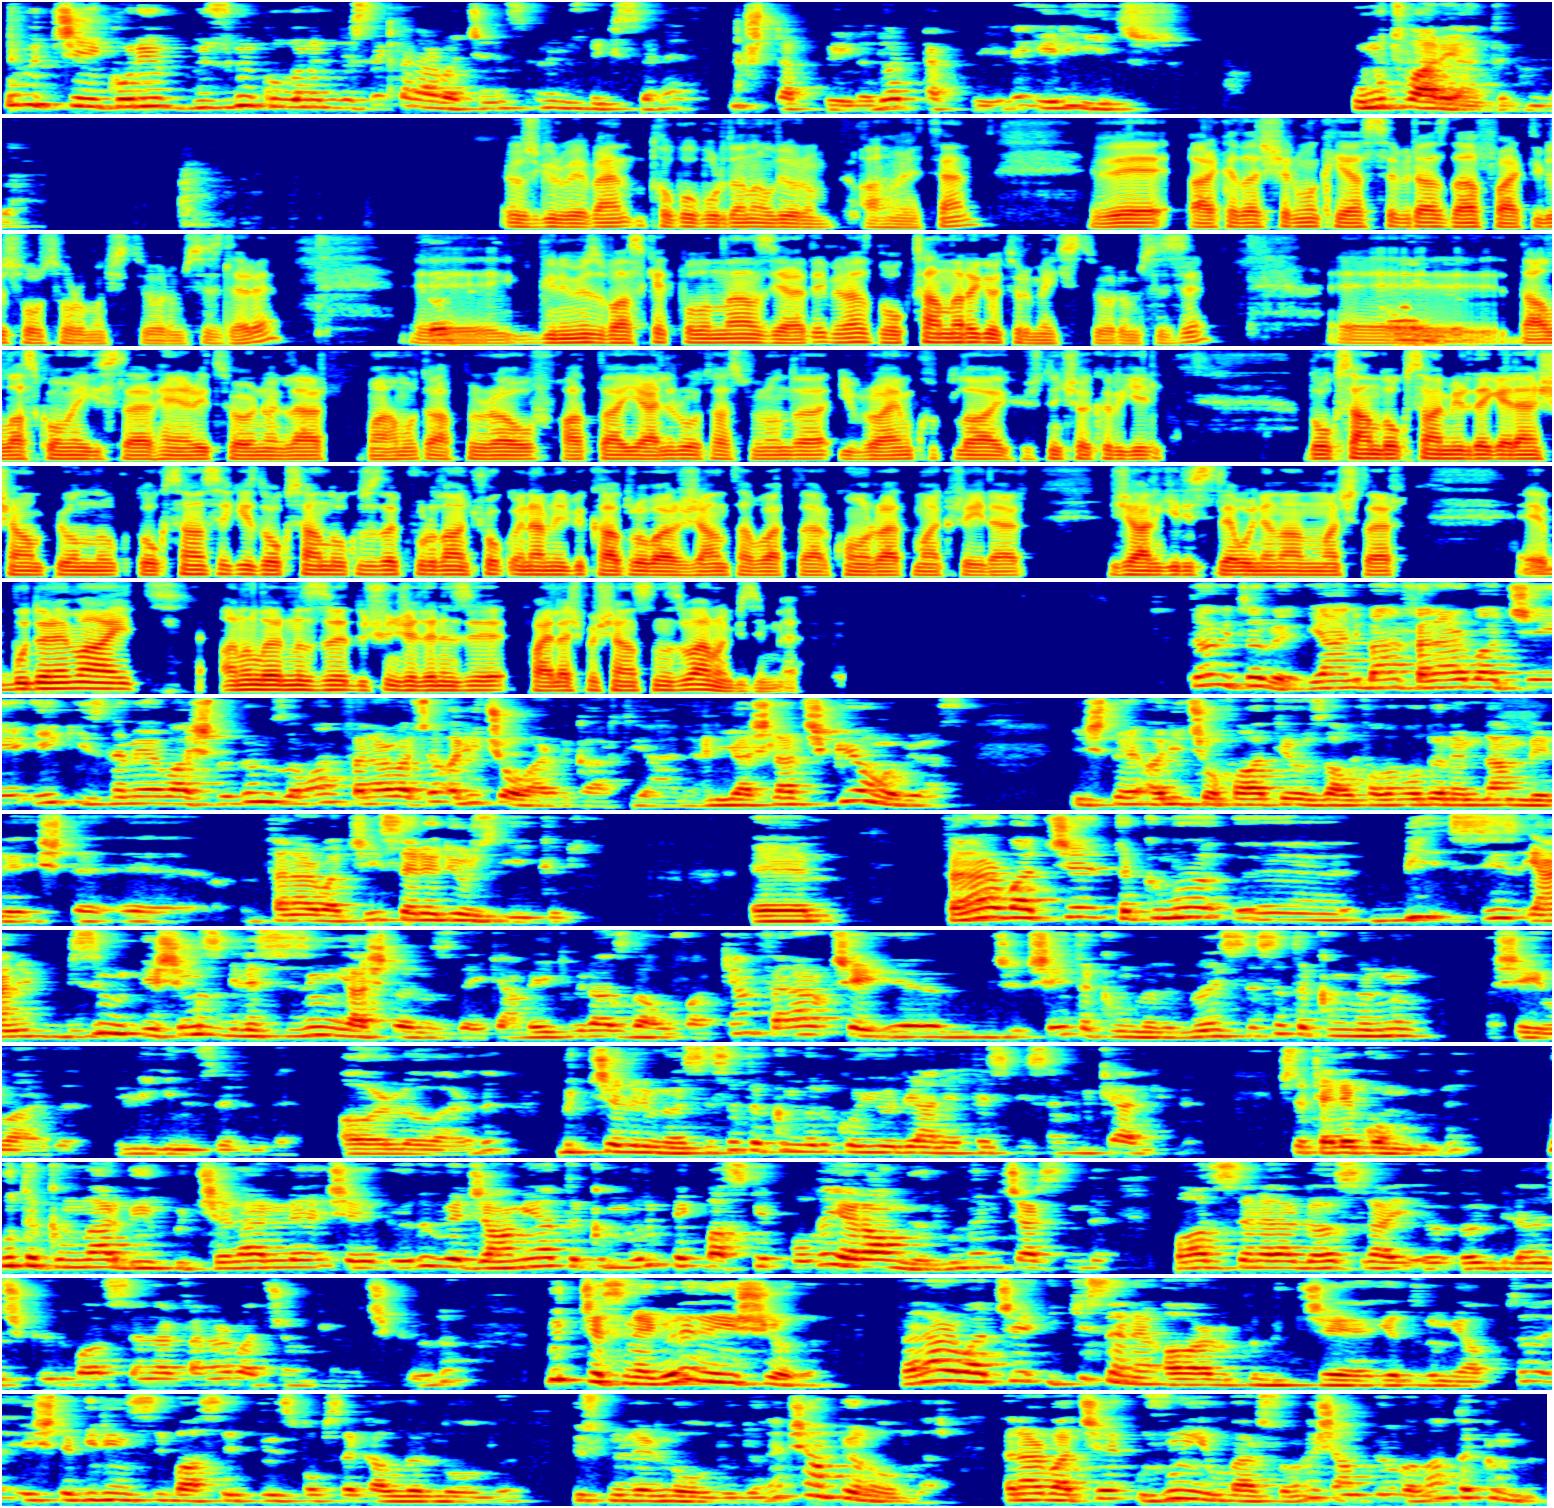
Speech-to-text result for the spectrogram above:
Bu bütçeyi koruyup düzgün kullanabilirsek Fenerbahçe'nin önümüzdeki sene 3 takviyeyle 4 takviyeyle yeri iyidir. Umut var yani takımda. Özgür Bey ben topu buradan alıyorum Ahmet'ten. Ve arkadaşlarıma kıyasla biraz daha farklı bir soru sormak istiyorum sizlere. Ee, günümüz basketbolundan ziyade biraz 90'lara götürmek istiyorum sizi. Ee, Dallas Comagis'ler, Henry Turner'lar, Mahmut Abdurrauf, hatta yerli rotasyonunda İbrahim Kutlay, Hüsnü Çakırgil, 90-91'de gelen şampiyonluk, 98-99'da kurulan çok önemli bir kadro var. Jan Tabaklar, Konrad Makreyler, Jalgiris'le oynanan maçlar. E, bu döneme ait anılarınızı, düşüncelerinizi paylaşma şansınız var mı bizimle? Tabii tabii. Yani ben Fenerbahçe'yi ilk izlemeye başladığım zaman Fenerbahçe'de Aliço vardı kartı yani. Hani yaşlar çıkıyor ama biraz. İşte Aliço, Fatih Özal falan o dönemden beri işte e, Fenerbahçe'yi seyrediyoruz iyi kötü. E, Fenerbahçe takımı e, bir siz yani bizim yaşımız bile sizin yaşlarınızdayken belki biraz daha ufakken Fener şey e, şey takımları, müessese takımlarının şeyi vardı ligin üzerinde ağırlığı vardı. Bütçeleri müessese takımları koyuyordu yani Efes Pilsen Ülker gibi. İşte Telekom gibi. Bu takımlar büyük bütçelerle şey yapıyordu ve camia takımları pek basketbolda yer almıyordu. Bunların içerisinde bazı seneler Galatasaray ön plana çıkıyordu, bazı seneler Fenerbahçe ön plana çıkıyordu bütçesine göre değişiyordu. Fenerbahçe iki sene ağırlıklı bütçeye yatırım yaptı. İşte birincisi bahsettiğiniz top sakallarında olduğu, Hüsnülerin olduğu dönem şampiyon oldular. Fenerbahçe uzun yıllar sonra şampiyon olan takımdı.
